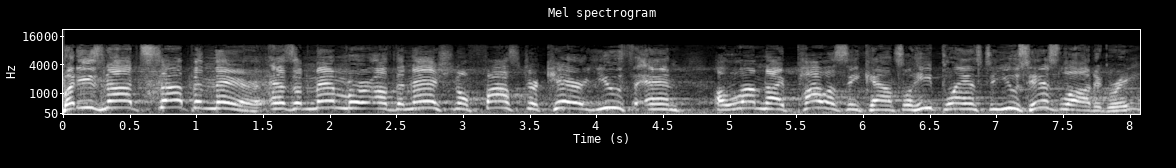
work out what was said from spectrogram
But he's not stopping there. As a member of the National Foster Care Youth and Alumni Policy Council, he plans to use his law degree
